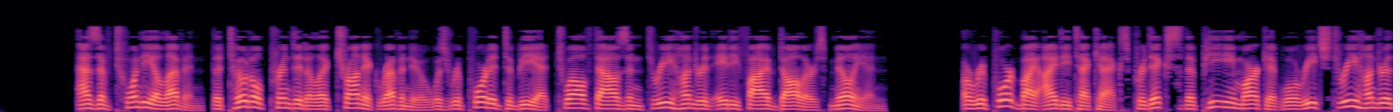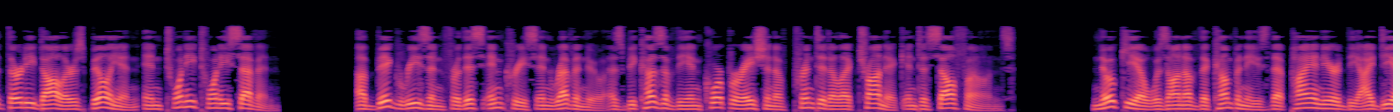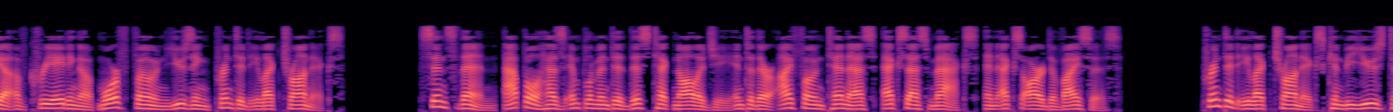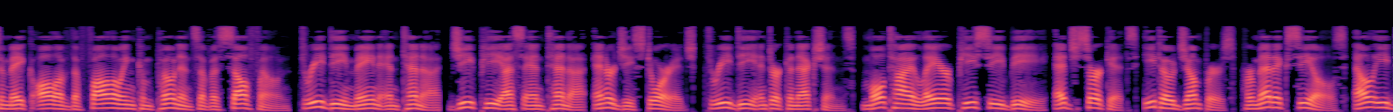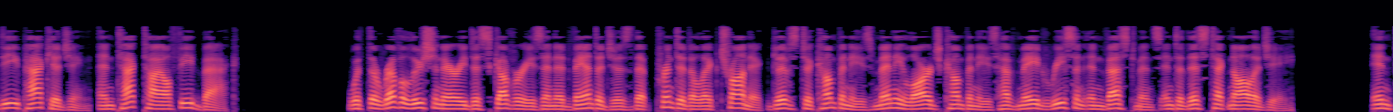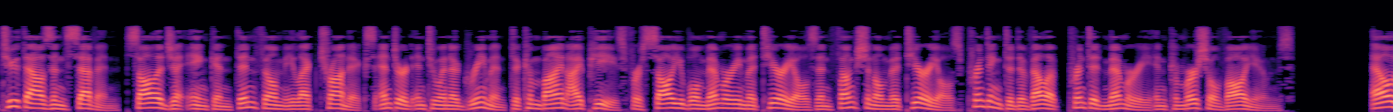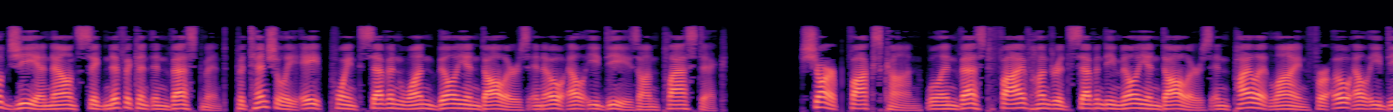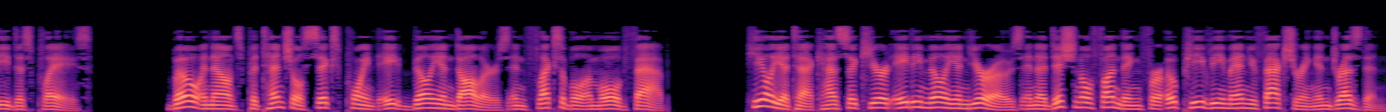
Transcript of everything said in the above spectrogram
As of 2011, the total printed electronic revenue was reported to be at $12,385 million. A report by IDTechEx predicts the PE market will reach $330 billion in 2027. A big reason for this increase in revenue is because of the incorporation of printed electronic into cell phones. Nokia was one of the companies that pioneered the idea of creating a morph phone using printed electronics. Since then, Apple has implemented this technology into their iPhone XS, XS Max, and XR devices. Printed electronics can be used to make all of the following components of a cell phone, 3D main antenna, GPS antenna, energy storage, 3D interconnections, multi-layer PCB, edge circuits, Ito jumpers, hermetic seals, LED packaging, and tactile feedback. With the revolutionary discoveries and advantages that printed electronic gives to companies many large companies have made recent investments into this technology. In 2007, Soligie Inc. and ThinFilm Electronics entered into an agreement to combine IPs for soluble memory materials and functional materials printing to develop printed memory in commercial volumes. LG announced significant investment, potentially $8.71 billion in OLEDs on plastic. Sharp Foxconn will invest $570 million in pilot line for OLED displays. BOE announced potential $6.8 billion in flexible AMOLED fab. Heliatek has secured €80 million Euros in additional funding for OPV manufacturing in Dresden.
